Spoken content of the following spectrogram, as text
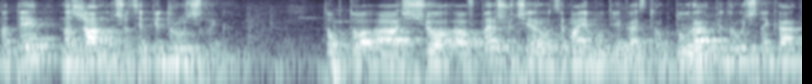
на те, на жанр, що це підручник. Тобто, що в першу чергу це має бути якась структура підручника,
